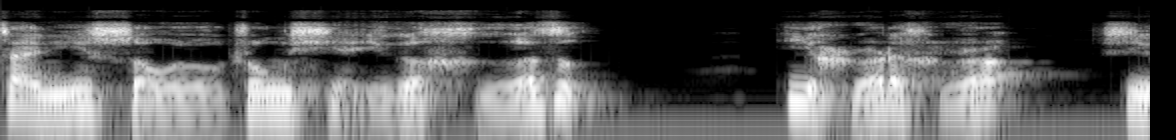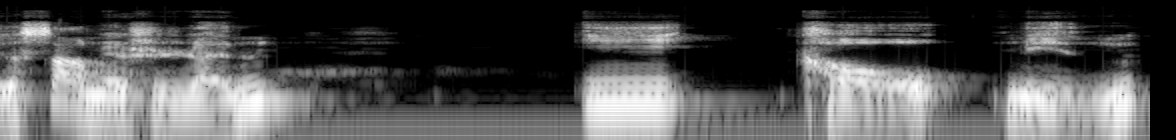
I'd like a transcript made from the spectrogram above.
在你手中写一个“盒”字，一盒的“盒”是一个上面是人，一口抿。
